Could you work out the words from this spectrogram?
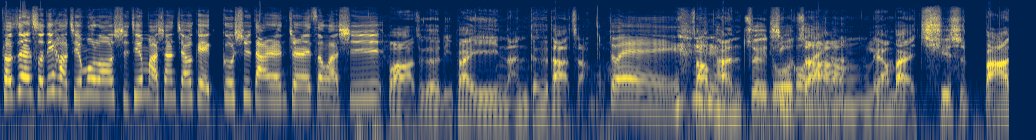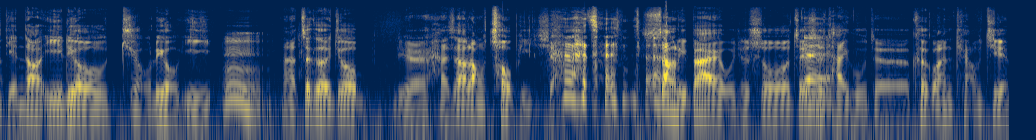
投资人锁定好节目喽，时间马上交给股市达人郑瑞宗老师。哇，这个礼拜一难得大涨哦。对，早盘最多涨 两百七十八点到一六九六一。嗯，那这个就。也还是要让我臭屁一下，真的。上礼拜我就说，这次台股的客观条件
